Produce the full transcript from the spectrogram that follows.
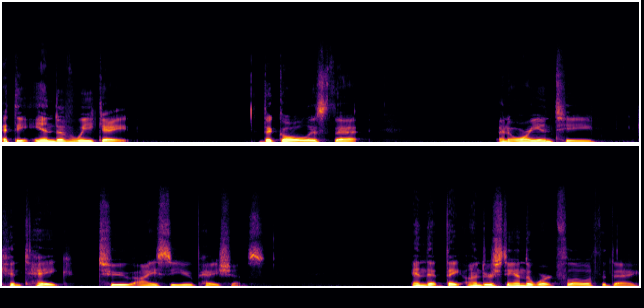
At the end of week eight, the goal is that an orientee can take two ICU patients and that they understand the workflow of the day,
